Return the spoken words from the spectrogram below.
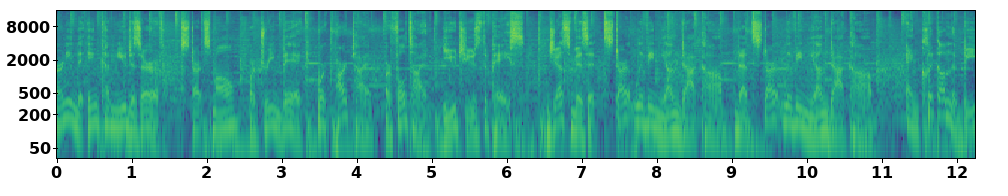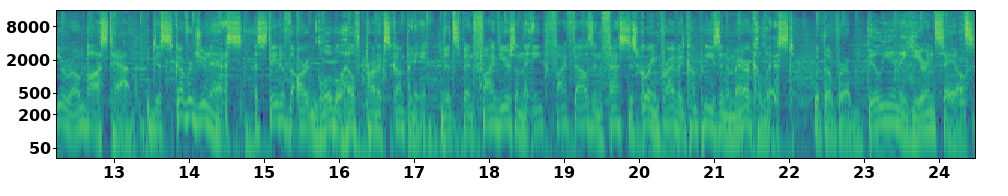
earning the income you deserve. Start small or dream big. Work part time or full time. You choose the pace. Just visit startlivingyoung.com. That's startlivingyoung.com and click on the Be Your Own Boss tab. Discover Juness, a state of the art global health products company that spent five years on the Inc. 5000 fastest growing private companies in America list with over a billion a year in sales.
